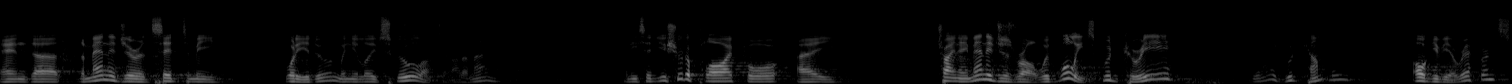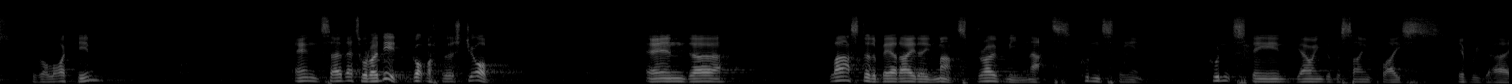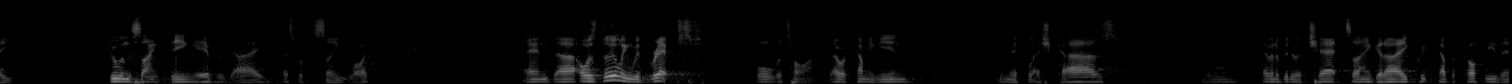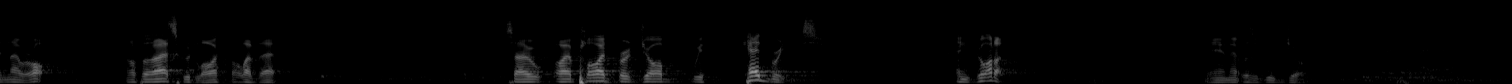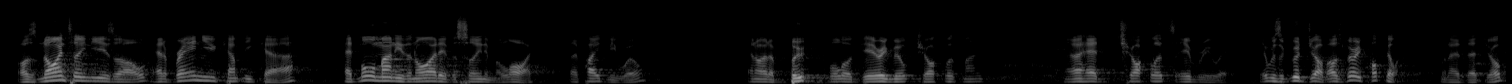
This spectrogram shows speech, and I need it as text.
And uh, the manager had said to me, What are you doing when you leave school? I said, I don't know. And he said, You should apply for a trainee manager's role with Woolies. Good career, you know, good company. I'll give you a reference because I liked him. And so that's what I did. Got my first job. And uh, Lasted about 18 months, drove me nuts, couldn't stand it. Couldn't stand going to the same place every day, doing the same thing every day. That's what it seemed like. And uh, I was dealing with reps all the time. They were coming in in their flash cars, you know, having a bit of a chat, saying good day, quick cup of coffee, then they were off. And I thought, oh, that's good life, I'll have that. So I applied for a job with Cadbury's and got it. Man, that was a good job. I was 19 years old, had a brand new company car, had more money than I'd ever seen in my life. They paid me well. And I had a boot full of dairy milk chocolate, mate. I had chocolates everywhere. It was a good job. I was very popular when I had that job.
